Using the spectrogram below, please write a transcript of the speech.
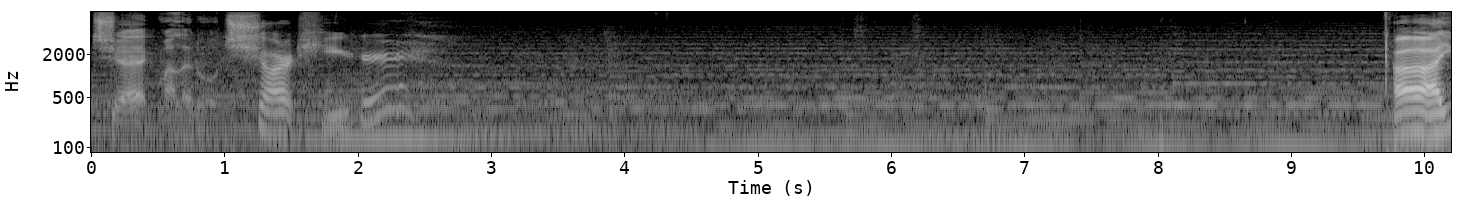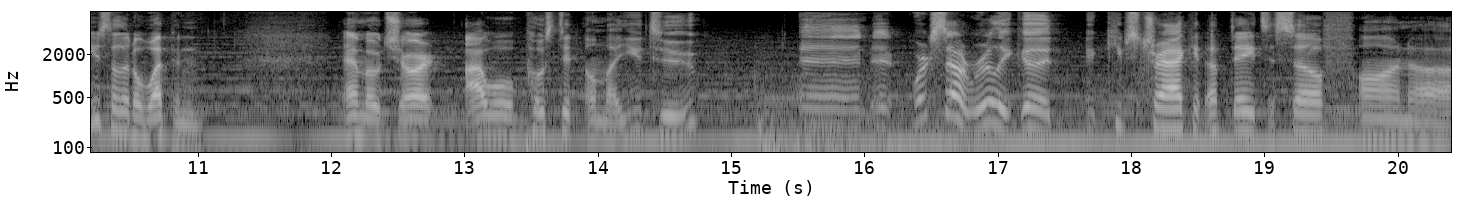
Check my little chart here. Uh, I used a little weapon ammo chart. I will post it on my YouTube, and it works out really good. It keeps track. It updates itself on. Uh,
